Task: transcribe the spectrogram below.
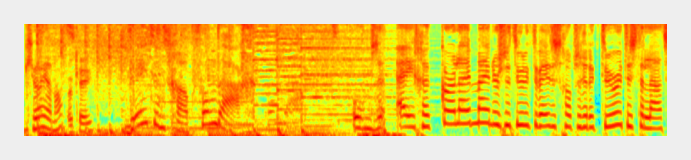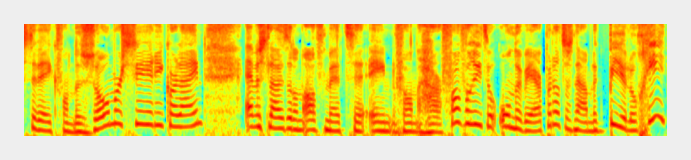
Dankjewel, Janat. Oké. Wetenschap vandaag. Onze eigen Carlijn Meinders, natuurlijk de wetenschapsredacteur. Het is de laatste week van de zomerserie, Carlijn. En we sluiten dan af met eh, een van haar favoriete onderwerpen. Dat is namelijk biologie.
